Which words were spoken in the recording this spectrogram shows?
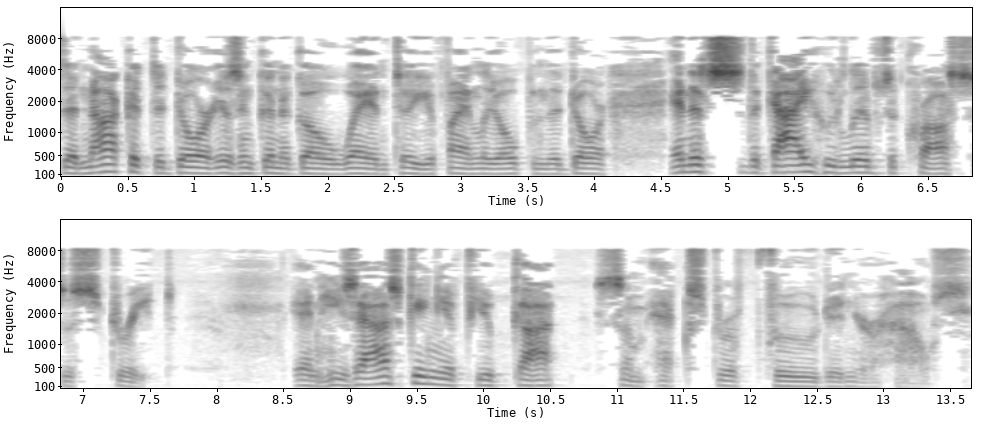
the knock at the door isn't going to go away until you finally open the door, and it's the guy who lives across the street, and he's asking if you've got some extra food in your house.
